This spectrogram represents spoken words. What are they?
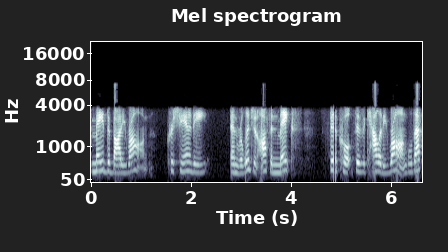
made the body wrong. Christianity and religion often makes physical physicality wrong. Well, that's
